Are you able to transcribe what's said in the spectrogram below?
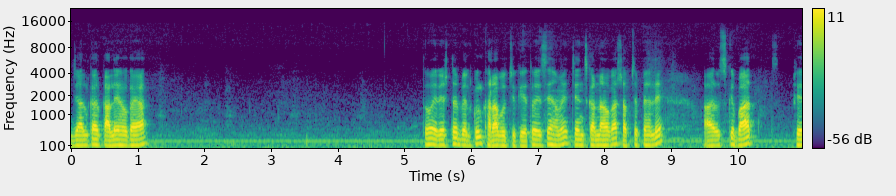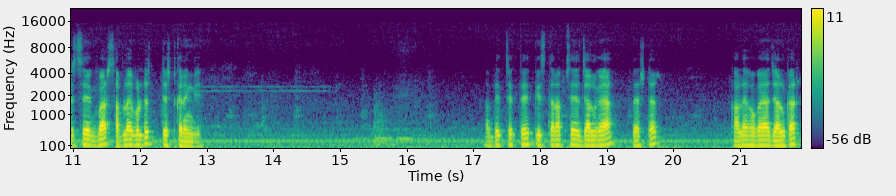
जलकर काले हो गया। तो अरेस्टर बिल्कुल ख़राब हो चुकी है तो इसे हमें चेंज करना होगा सबसे पहले, और उसके बाद फिर से एक बार सप्लाई वोल्टेज टेस्ट करेंगे। अब देख सकते हैं किस तरफ़ से जल गया रेस्टर काले हो गया जलकर।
